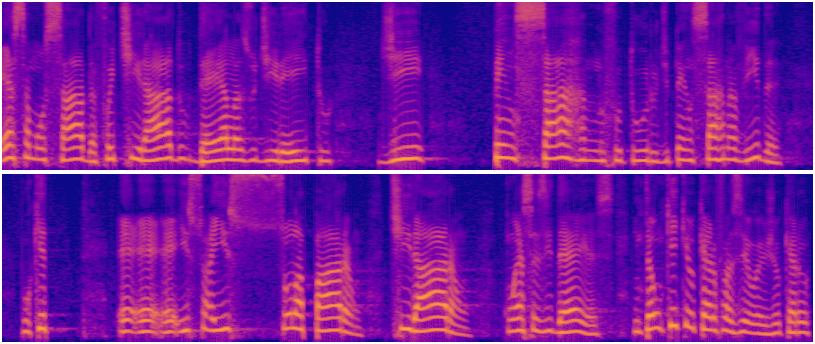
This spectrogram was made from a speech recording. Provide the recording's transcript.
essa moçada foi tirado delas o direito de pensar no futuro, de pensar na vida. Porque é, é, é, isso aí solaparam, tiraram, com essas ideias. Então, o que, que eu quero fazer hoje? Eu quero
